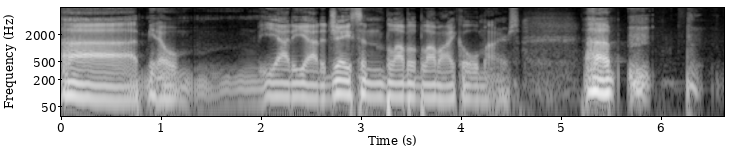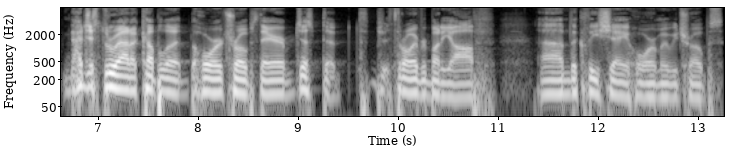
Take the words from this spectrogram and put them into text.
uh, you know, yada, yada, Jason, blah, blah, blah, Michael Myers. Uh, I just threw out a couple of horror tropes there just to th- throw everybody off. Um, the cliche horror movie tropes.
